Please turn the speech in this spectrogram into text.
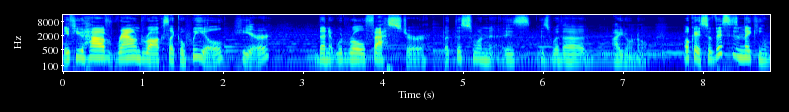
if you have round rocks like a wheel here, then it would roll faster. But this one is, is with a, I don't know. Okay, so this is making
